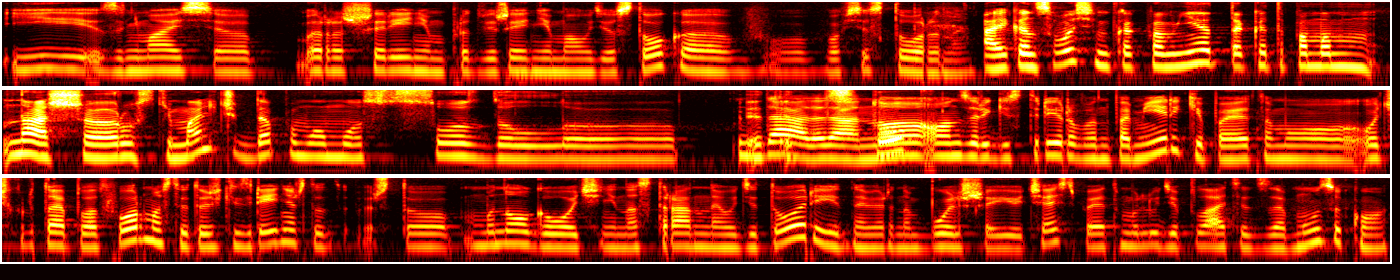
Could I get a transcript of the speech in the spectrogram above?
и занимаюсь э, расширением, продвижением аудиостока во все стороны. Icons8, как по мне, так это, по-моему, наш э, русский мальчик, да, по-моему, создал да, да, да, но он зарегистрирован в Америке, поэтому очень крутая платформа с той точки зрения, что, что много очень иностранной аудитории, наверное, большая ее часть, поэтому люди платят за музыку,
